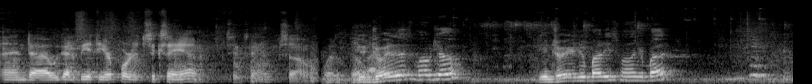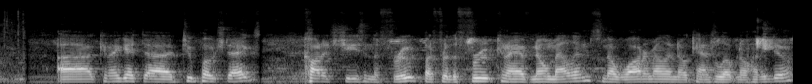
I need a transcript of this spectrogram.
and uh, we got to be at the airport at 6 a.m. 6 a.m. So, you enjoy this, Mojo? You enjoy your new buddy smelling your butt? Uh, can I get uh, two poached eggs, cottage cheese, and the fruit? But for the fruit, can I have no melons, no watermelon, no cantaloupe, no honeydew?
